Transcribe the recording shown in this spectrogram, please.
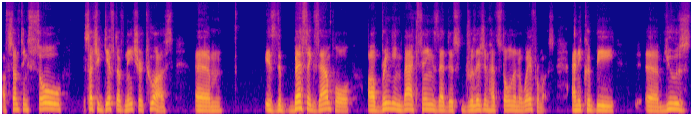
of something so such a gift of nature to us um, is the best example of bringing back things that this religion had stolen away from us. And it could be um, used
